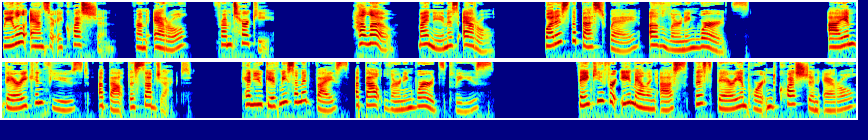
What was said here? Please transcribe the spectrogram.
we will answer a question from Errol from Turkey. Hello, my name is Errol. What is the best way of learning words? I am very confused about the subject. can you give me some advice about learning words, please? Thank you for emailing us this very important question, Errol.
